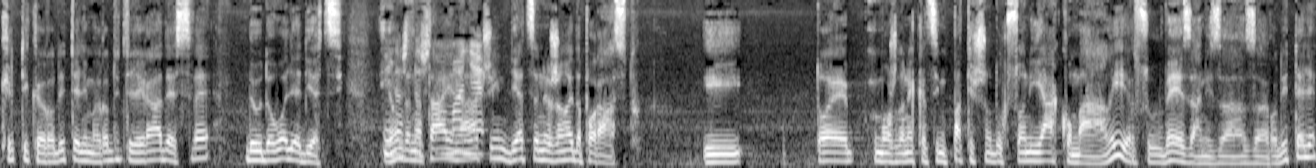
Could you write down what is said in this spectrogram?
kritika roditeljima, roditelji rade sve da udovolje djeci. I, I onda na taj manje... način djeca ne žele da porastu. I to je možda nekad simpatično dok su oni jako mali, jer su vezani za, za roditelje,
